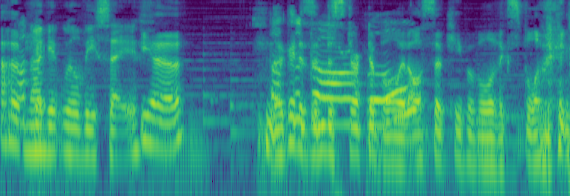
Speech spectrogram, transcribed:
Okay, Nugget will be safe. Yeah. Nugget is indestructible and also capable of exploding.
